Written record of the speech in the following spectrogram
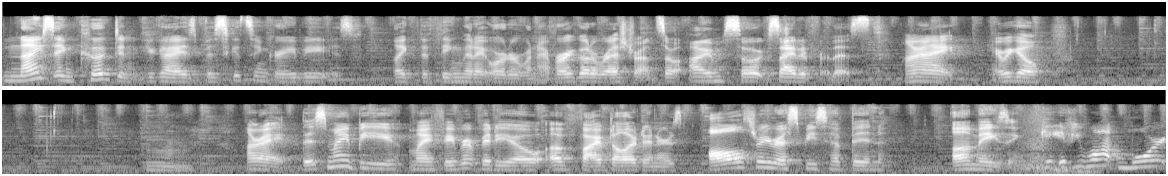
nice and cooked, and you guys, biscuits and gravy is like the thing that I order whenever I go to restaurants, so I'm so excited for this. All right, here we go. Mm. All right, this might be my favorite video of $5 dinners. All three recipes have been amazing. Okay, if you want more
